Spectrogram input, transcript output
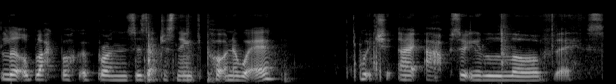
little black book of bronzers that just need to put putting away which I absolutely love this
